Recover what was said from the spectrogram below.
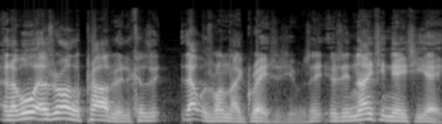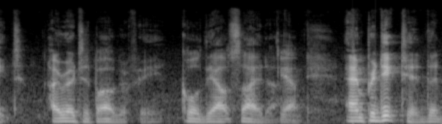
and always, I was rather proud of it because it, that was one of my great achievements. It, it was in 1988 I wrote his biography called The Outsider Yeah. and predicted that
